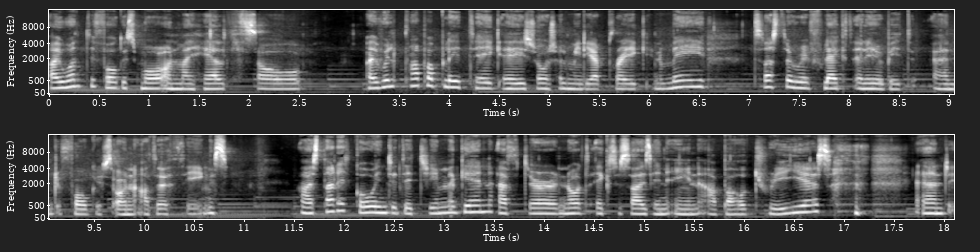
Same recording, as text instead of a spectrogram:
I want to focus more on my health so I will probably take a social media break in May just to reflect a little bit and focus on other things. I started going to the gym again after not exercising in about 3 years and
